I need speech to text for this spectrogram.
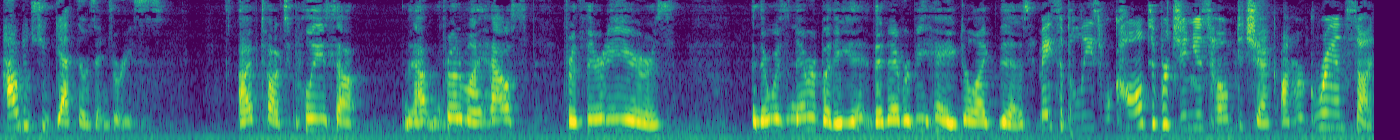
How did she get those injuries? I've talked to police out out in front of my house for 30 years, and there was never anybody that ever behaved like this. Mesa police were called to Virginia's home to check on her grandson.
